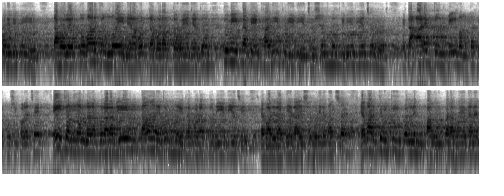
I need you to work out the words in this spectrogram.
করে দিতে, তাহলে তোমার জন্য এই নিয়ামতটা বরাদ্দ হয়ে যেত। তুমি তাকে খালি ফিরিয়ে দিয়েছ, শূন্য ফিরিয়ে দিয়েছ। এটা আরেকজন বেঈমান তাকে খুশি করেছে। এই জন্য আল্লাহ রাব্বুল আলামিন তার জন্য এটা বরাদ্দ দিয়ে দিয়েছে। এবার ইরাকে রায় শহরের বাদশা এবার তিনি কি করলেন? পাগল পারা হয়ে গেলেন।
